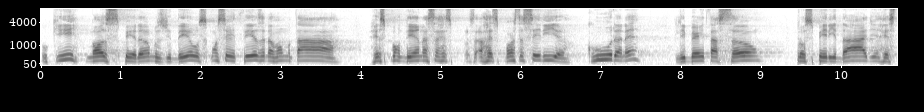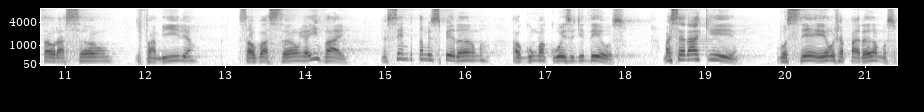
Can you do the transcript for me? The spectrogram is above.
o que nós esperamos de Deus, com certeza nós vamos estar respondendo essa a resposta seria cura, né? Libertação, prosperidade, restauração de família, salvação e aí vai. Nós sempre estamos esperando alguma coisa de Deus. Mas será que você e eu já paramos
